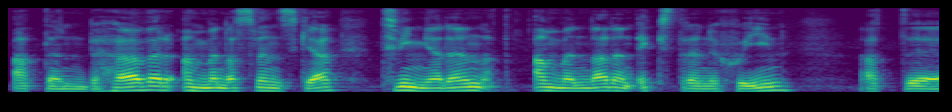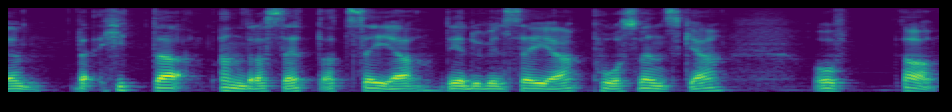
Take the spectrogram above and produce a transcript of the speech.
att den behöver använda svenska, tvinga den att använda den extra energin, att eh, hitta andra sätt att säga det du vill säga på svenska. Och ja,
